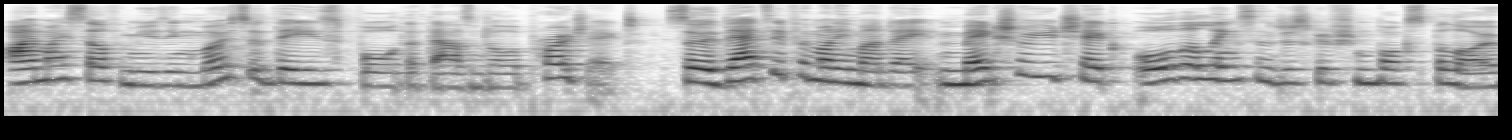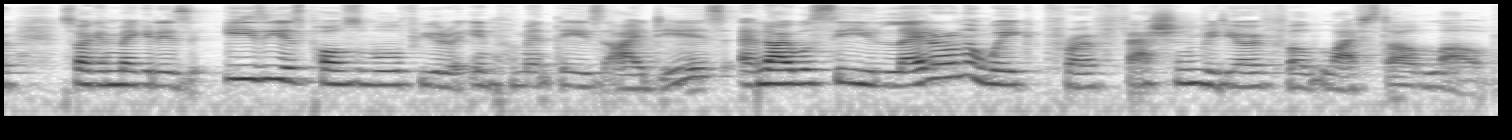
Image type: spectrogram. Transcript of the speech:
I myself am using most of these for the $1,000 project. So that's it for Money Monday. Make sure you check all the links in the description box below so I can make it as easy as possible for you to implement these ideas. And I will see you later on the week for a fashion video for lifestyle love.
